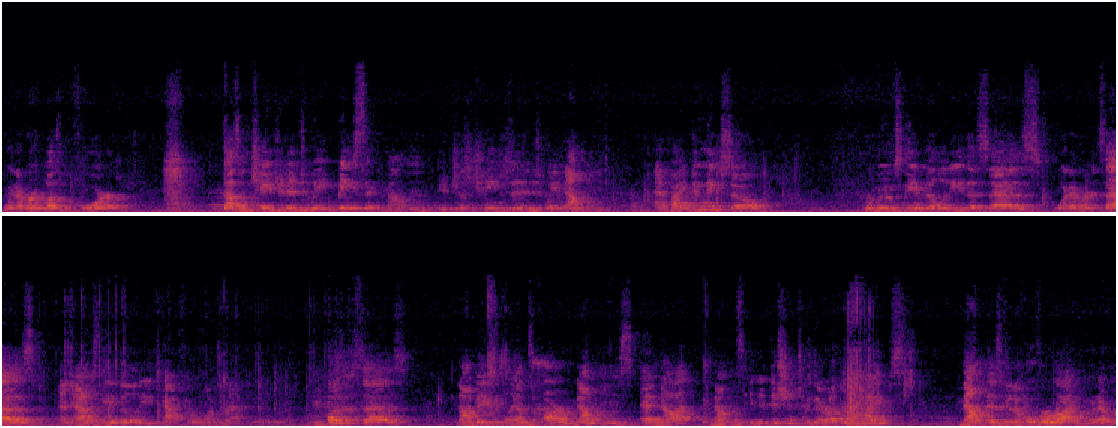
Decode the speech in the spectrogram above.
whatever it was before. Doesn't change it into a basic mountain, it just changes it into a mountain. And by doing so, removes the ability that says whatever it says and adds the ability tap for one red. Because it says non-basic lands are mountains and not mountains in addition to their other types, mountain is going to override whatever,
